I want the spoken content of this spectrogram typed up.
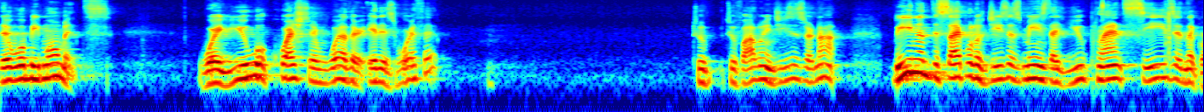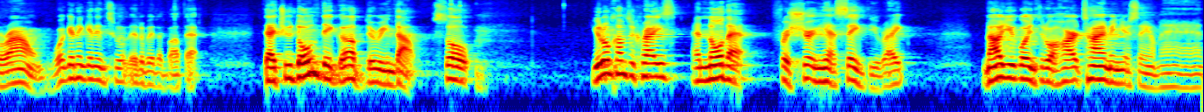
there will be moments where you will question whether it is worth it to, to following Jesus or not. Being a disciple of Jesus means that you plant seeds in the ground. We're going to get into a little bit about that. That you don't dig up during doubt. So you don't come to Christ and know that for sure He has saved you, right? Now you're going through a hard time and you're saying, man,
